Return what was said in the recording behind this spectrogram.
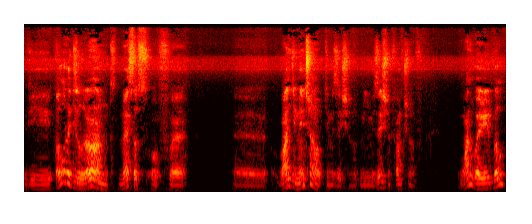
we already learned methods of uh, uh, one-dimensional optimization of minimization function of one variable.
